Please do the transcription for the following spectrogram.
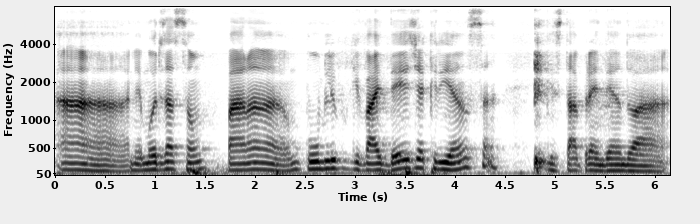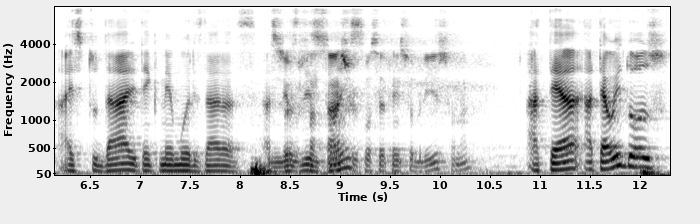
a memorização para um público que vai desde a criança que está aprendendo a, a estudar e tem que memorizar as, as Um suas livro fantástico lições que você tem sobre isso, né? até, até o idoso,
